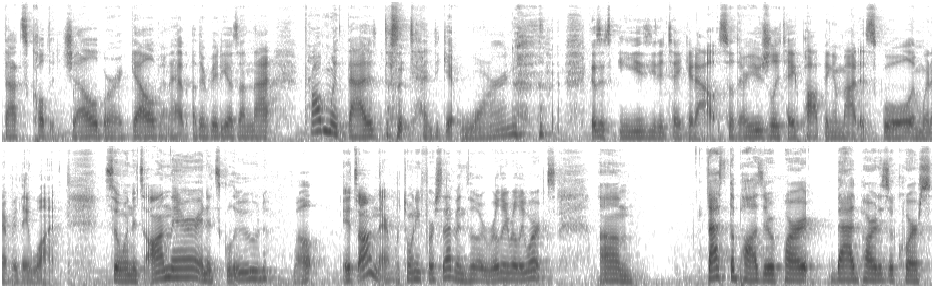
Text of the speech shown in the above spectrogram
That's called a gelb or a gelb, and I have other videos on that. Problem with that is it doesn't tend to get worn because it's easy to take it out. So they're usually take popping them out at school and whenever they want. So when it's on there and it's glued, well, it's on there for 24 7, so it really, really works. Um, that's the positive part. Bad part is, of course,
